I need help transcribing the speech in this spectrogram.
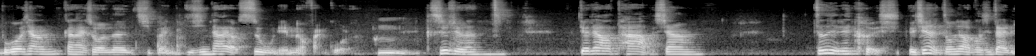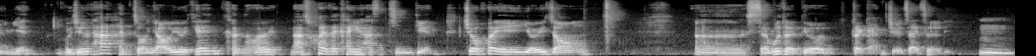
不过像刚才说的那几本，已经大概有四五年没有翻过了。嗯，可是就觉得丢掉它好像真的有点可惜。有些很重要的东西在里面，我觉得它很重要。有一天可能会拿出来再看，因为它是经典，就会有一种嗯舍不得丢的感觉在这里。嗯，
